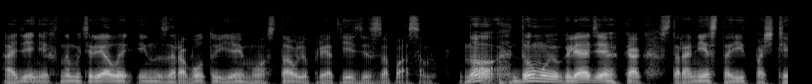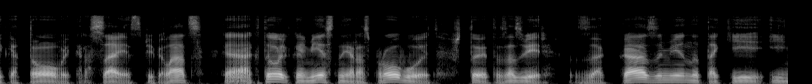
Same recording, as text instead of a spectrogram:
А денег на материалы и на заработу я ему оставлю при отъезде с запасом. Но, думаю, глядя, как в стороне стоит почти готовый красавец-пепелац, как только местные распробуют, что это за зверь, заказами на такие и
